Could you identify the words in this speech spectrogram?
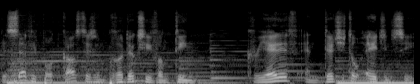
De Savvy Podcast is een productie van 10. Creative and Digital Agency.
